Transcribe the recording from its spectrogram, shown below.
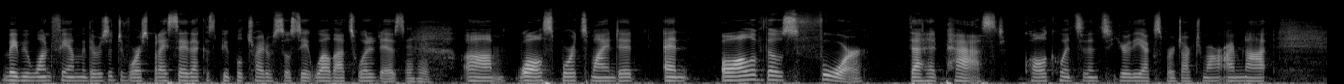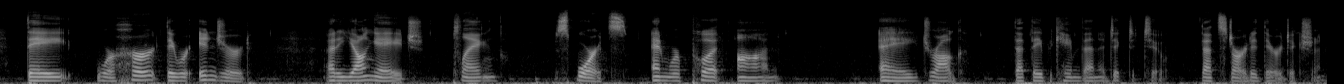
maybe one family. There was a divorce, but I say that because people try to associate, well, that's what it is. Um, all sports minded. And all of those four that had passed, call a coincidence, you're the expert, Dr. Maurer, I'm not, they were hurt, they were injured at a young age playing sports and were put on a drug that they became then addicted to that started their addiction.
